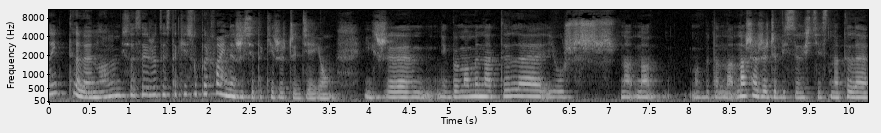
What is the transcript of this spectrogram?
no i tyle, no ale myślę sobie, że to jest takie super fajne, że się takie rzeczy dzieją i że jakby mamy na tyle już, na, na, jakby ta na, nasza rzeczywistość jest na tyle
